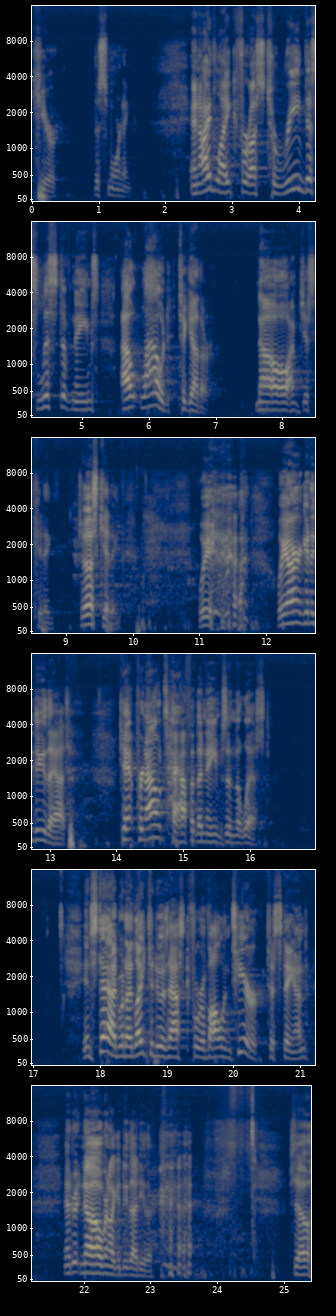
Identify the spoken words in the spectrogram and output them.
here this morning. And I'd like for us to read this list of names out loud together. No, I'm just kidding. Just kidding. We, we aren't going to do that. Can't pronounce half of the names in the list. Instead, what I'd like to do is ask for a volunteer to stand. And re- no, we're not going to do that either. so,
